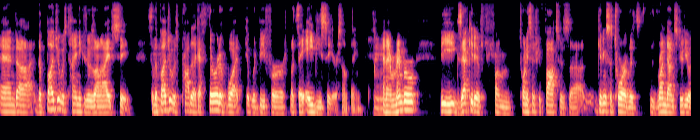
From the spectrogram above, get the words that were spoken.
and uh, the budget was tiny because it was on IFC. So the mm-hmm. budget was probably like a third of what it would be for, let's say, ABC or something. Mm-hmm. And I remember the executive from 20th Century Fox was uh, giving us a tour of the, the rundown studio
